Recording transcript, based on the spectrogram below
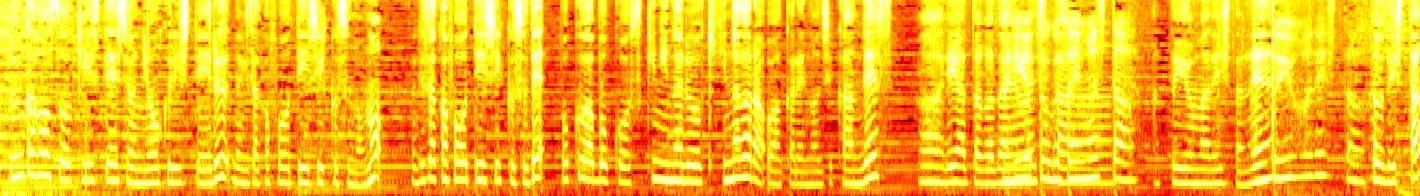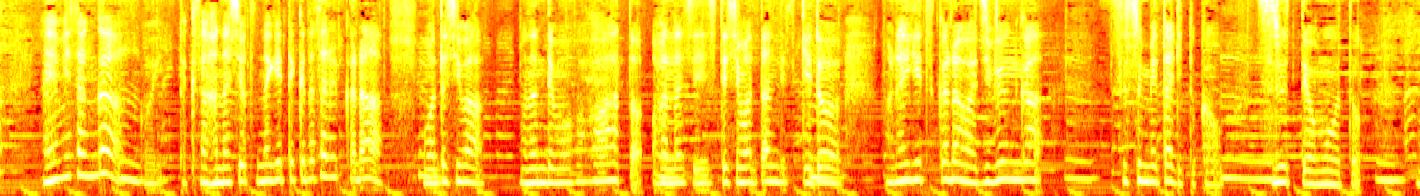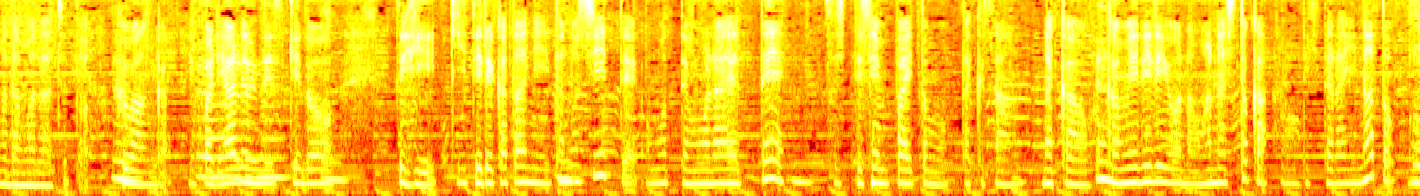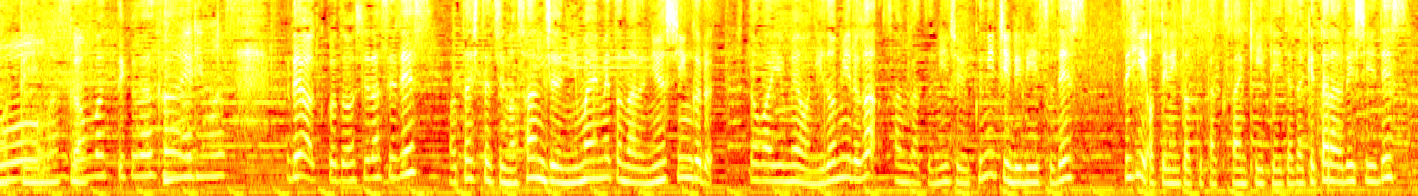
文化放送をキーステーションにお送りしている乃木坂46のの。乃木坂46で僕は僕を好きになるを聞きながらお別れの時間です。あーありがとうござあいました。りがとうございました。ああっという間でしたね。っという間でした。どうでした？あやめさんがうん。たくさん話をつなげてくださるから、もう私はもう何でもファファーっとお話ししてしまったんですけど、うん。来月からは自分がうん。進めたりとかをするって思うと、うん。まだまだちょっと不安がやっぱりあるんですけど、うん。ぜひ聞いてる方に楽しいって思ってもらえて、うん。そして先輩ともたくさん仲を深めれるようなお話とかできたらいいなと思っています。頑張ってくだ頑さい。張ります。ではここでお知らせです。私たちの32枚目となるニューシングル「人は夢を二度見る」が3月29日リリースです。ぜひお手に取ってたくさん聴いていただけたら嬉しいです。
